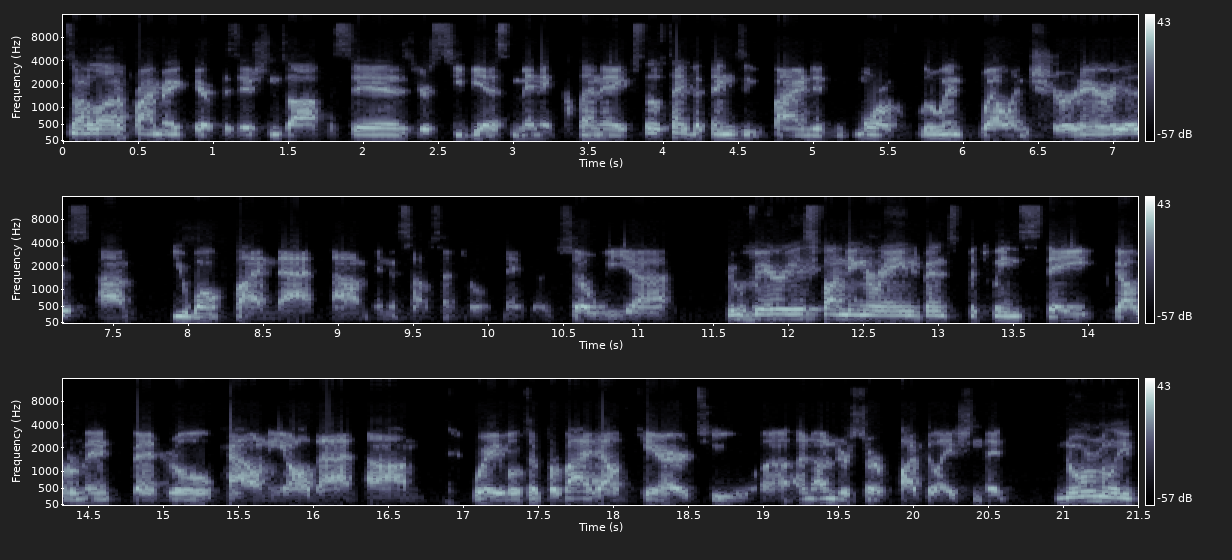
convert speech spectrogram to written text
there's not a lot of primary care physicians' offices, your CVS Minute clinics, those type of things you find in more affluent, well-insured areas. Um, you won't find that um, in the South Central neighborhood. So we, uh, through various funding arrangements between state, government, federal, county, all that, um, we're able to provide health care to uh, an underserved population that normally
